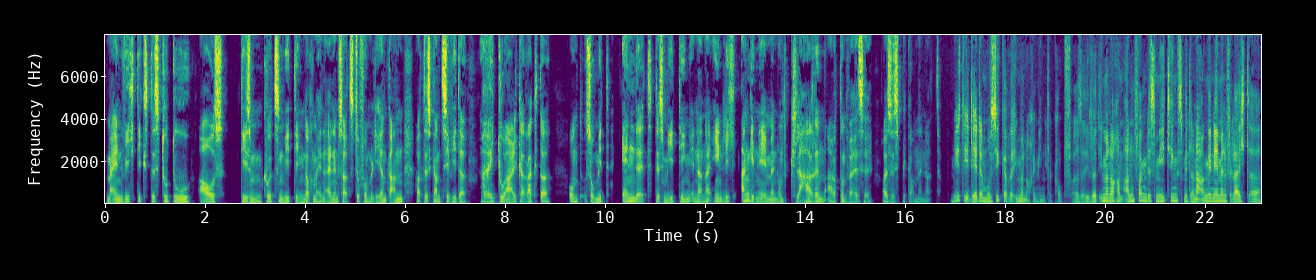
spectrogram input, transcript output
mein wichtigstes To-Do aus diesem kurzen Meeting nochmal in einem Satz zu formulieren, dann hat das Ganze wieder Ritualcharakter und somit endet das Meeting in einer ähnlich angenehmen und klaren Art und Weise, als es begonnen hat. Mir ist die Idee der Musik aber immer noch im Hinterkopf. Also ich würde immer noch am Anfang des Meetings mit einer angenehmen, vielleicht äh,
